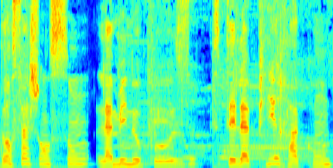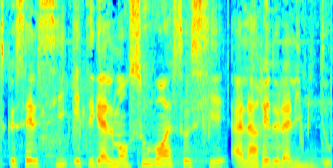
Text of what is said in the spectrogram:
Dans sa chanson La ménopause, Stella Pire raconte que celle-ci est également souvent associée à l'arrêt de la libido.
